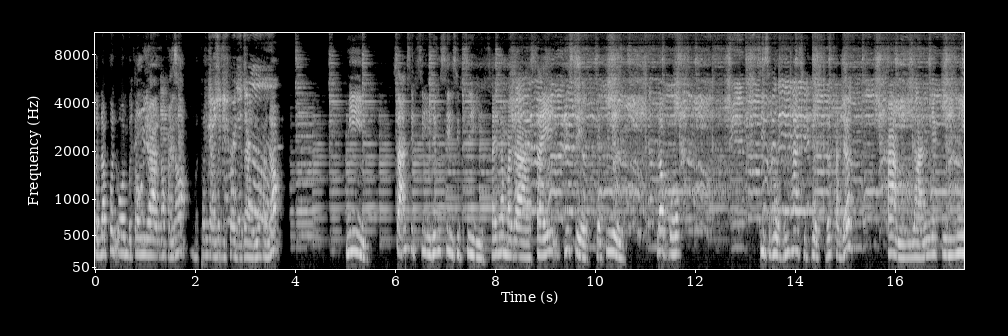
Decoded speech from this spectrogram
สำหรับคนโอนบ่ต้องยานเนาะค่ะเนาะบ่ต้องยานบ่ติดใส่บ่ได้เนาะค่ะเนาะมี34ถึง44ไซส์ธรรมดาไซส์พิเศษก็คือรอบอก46ถึง56เด้อค่ะเด้อข้างร้านยายกุมมี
